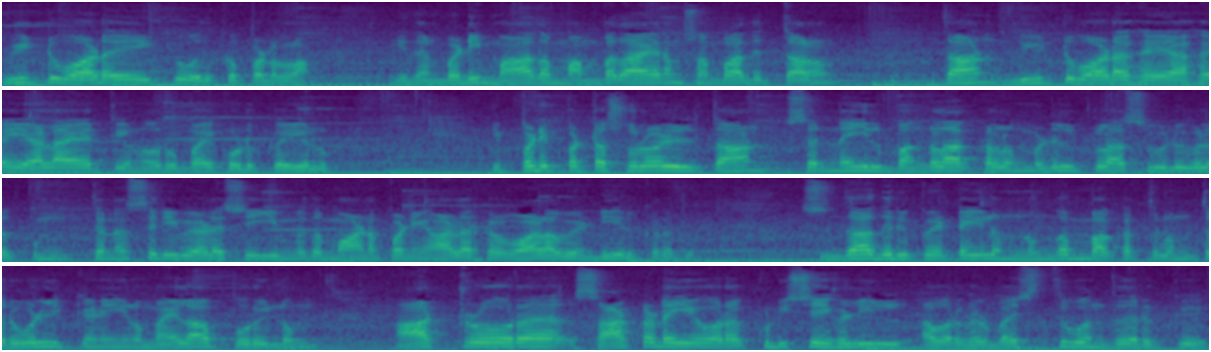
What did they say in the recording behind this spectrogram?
வீட்டு வாடகைக்கு ஒதுக்கப்படலாம். இதன்படி மாதம் ஐம்பதாயிரம் சம்பாதித்தாலும் தான் வீட்டு வாடகையாக ஏழாயிரத்தி ஐநூறு ரூபாய் கொடுக்க இயலும். இப்படிப்பட்ட சூழலில்தான் சென்னையில் பங்களாக்களும் மிடில் கிளாஸ் வீடுகளுக்கும் தினசரி வேலை செய்யும் விதமான பணியாளர்கள் வாழ வேண்டியிருக்கிறது. சிந்தாதிரிப்பேட்டையிலும் நுங்கம்பாக்கத்திலும் திருவல்லிக்கேணியிலும் மயிலாப்பூரிலும் ஆற்றோர சாக்கடையோர குடிசைகளில் அவர்கள் வசித்து வந்ததற்கு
